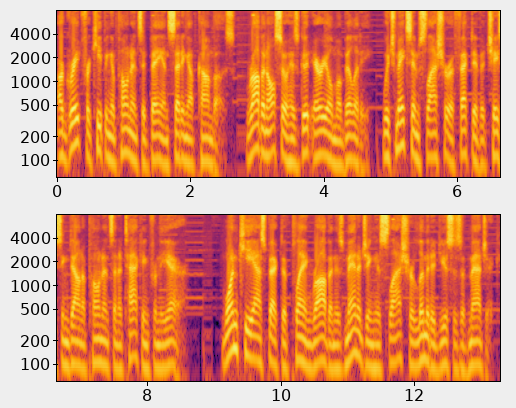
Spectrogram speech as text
are great for keeping opponents at bay and setting up combos. Robin also has good aerial mobility, which makes him slasher effective at chasing down opponents and attacking from the air. One key aspect of playing Robin is managing his slash her limited uses of magic.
